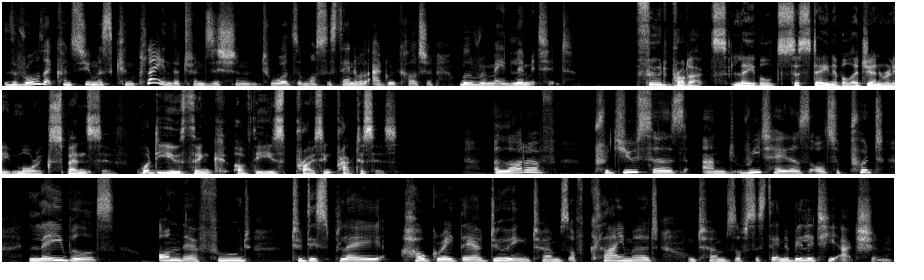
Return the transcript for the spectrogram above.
the role that consumers can play in the transition towards a more sustainable agriculture will remain limited. Food products labelled sustainable are generally more expensive. What do you think of these pricing practices? A lot of producers and retailers also put labels on their food to display how great they are doing in terms of climate, in terms of sustainability action.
